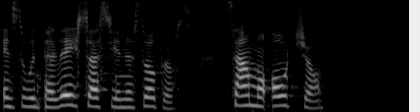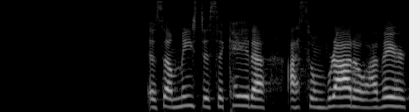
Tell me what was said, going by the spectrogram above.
en su interés hacia nosotros. Salmo 8. El salmista se queda asombrado a ver,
